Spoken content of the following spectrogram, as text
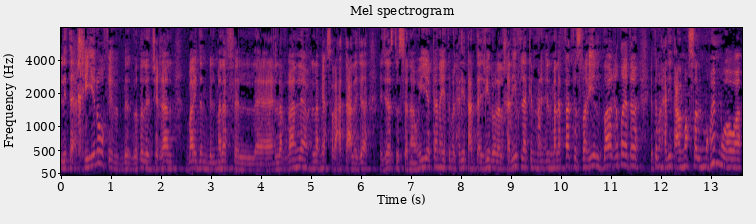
لتأخيره في بظل انشغال بايدن بالملف الأفغاني لم يحصل حتى على إجازته السنوية. كان يتم الحديث عن تاجيله للخريف لكن الملفات في إسرائيل ضاغطة. يتم الحديث عن المفصل المهم وهو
